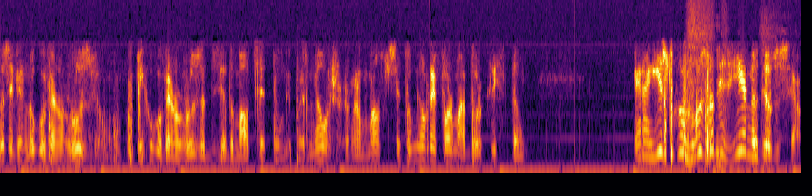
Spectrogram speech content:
Você vê, no governo Roosevelt, o que, o governo Roosevelt dizia do Mao Tse Tung? Por exemplo, não, Mao Tse Tung é um reformador cristão. Era isso que o Roosevelt dizia, meu Deus do céu.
